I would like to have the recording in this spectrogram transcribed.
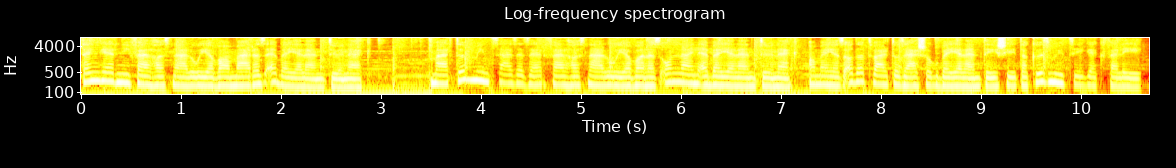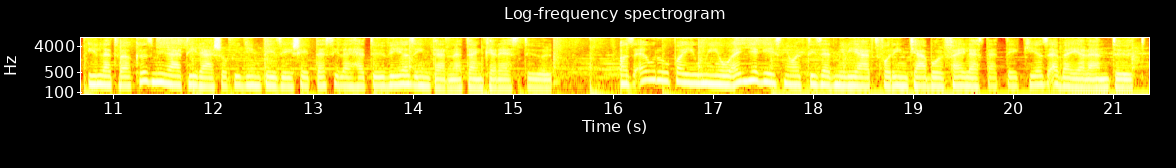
tengernyi felhasználója van már az EBE jelentőnek. Már több mint százezer felhasználója van az online EBE jelentőnek, amely az adatváltozások bejelentését a közműcégek felé, illetve a közműátírások ügyintézését teszi lehetővé az interneten keresztül. Az Európai Unió 1,8 milliárd forintjából fejlesztették ki az EBE jelentőt.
